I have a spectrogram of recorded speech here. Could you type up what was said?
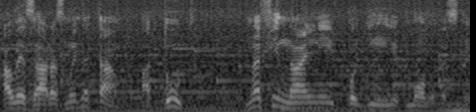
Але зараз ми не там, а тут, на фінальній події молодості.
